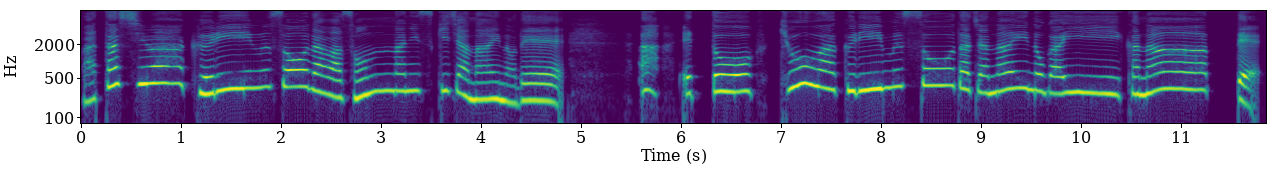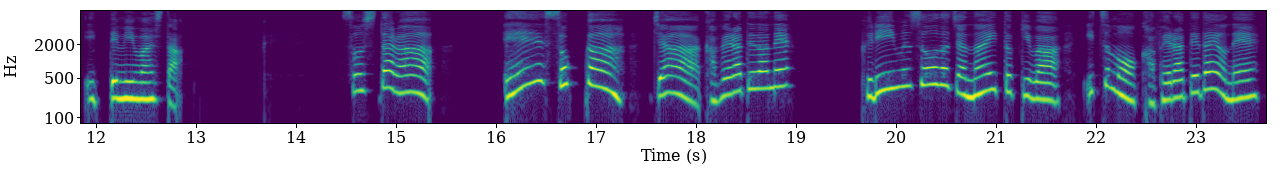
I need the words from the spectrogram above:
私はクリームソーダはそんなに好きじゃないので、あ、えっと、今日はクリームソーダじゃないのがいいかなって言ってみました。そしたら、えー、そっか。じゃあカフェラテだね。クリームソーダじゃないときはいつもカフェラテだよね。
